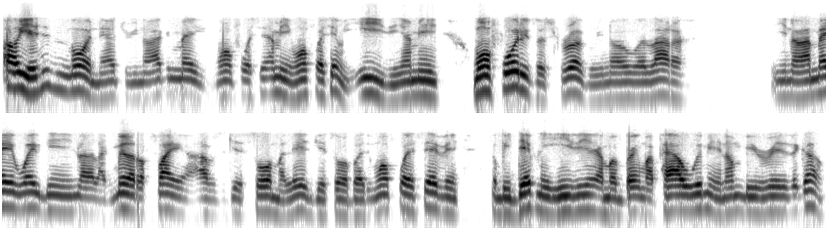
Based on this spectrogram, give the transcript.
Oh yeah, this is more natural. You know, I can make 147. I mean, 147 easy. I mean, 140 is a struggle. You know, a lot of you know, I made weight then, you know, like middle of the fight, I was get sore, my legs get sore. But 147 gonna be definitely easier. I'm gonna bring my power with me, and I'm gonna be ready to go.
